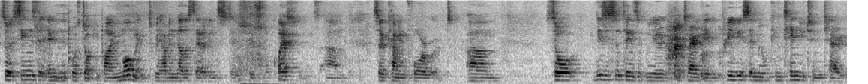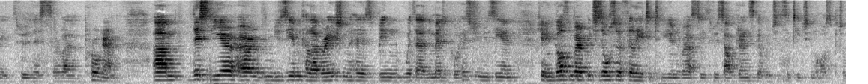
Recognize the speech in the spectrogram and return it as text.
So it seems that in the post-occupying moment, we have another set of institutional questions um, sort of coming forward. Um, so these are some things that we're interrogating previously and we will continue to interrogate through this sort of, uh, program. Um, this year our museum collaboration has been with uh, the Medical History Museum here in Gothenburg, which is also affiliated to the university through Sahlgrenska, which is the teaching hospital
